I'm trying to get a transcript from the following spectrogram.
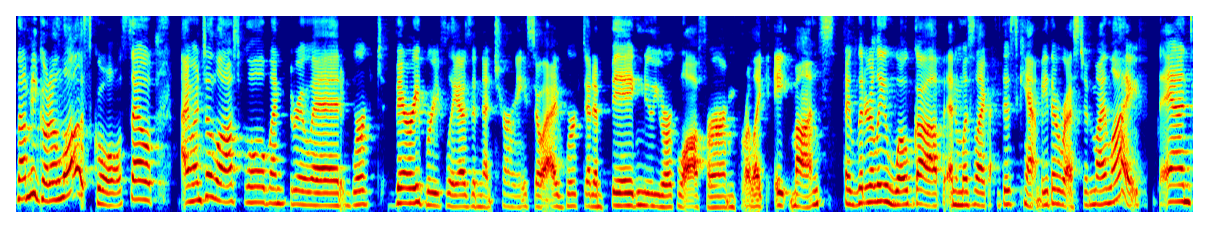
Let me go to law school. So I went to law school, went through it, worked very briefly as an attorney. So I worked at a big New York law firm for like eight months. I literally woke up and was like, this can't be the rest of my life. And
